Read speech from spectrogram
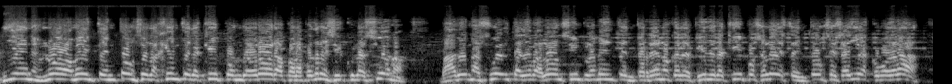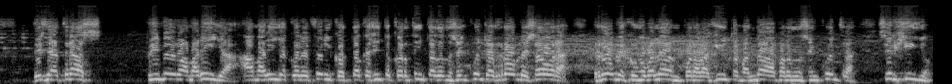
Viene nuevamente entonces la gente del equipo de Aurora para poner en circulación. Va a haber una suelta de balón simplemente en terreno que defiende el equipo celeste. Entonces ahí acomodará desde atrás Primero amarilla, amarilla con el esférico, toquecito cortito donde se encuentra Robles ahora. Robles con el balón por abajito, mandaba para donde se encuentra Sergio.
